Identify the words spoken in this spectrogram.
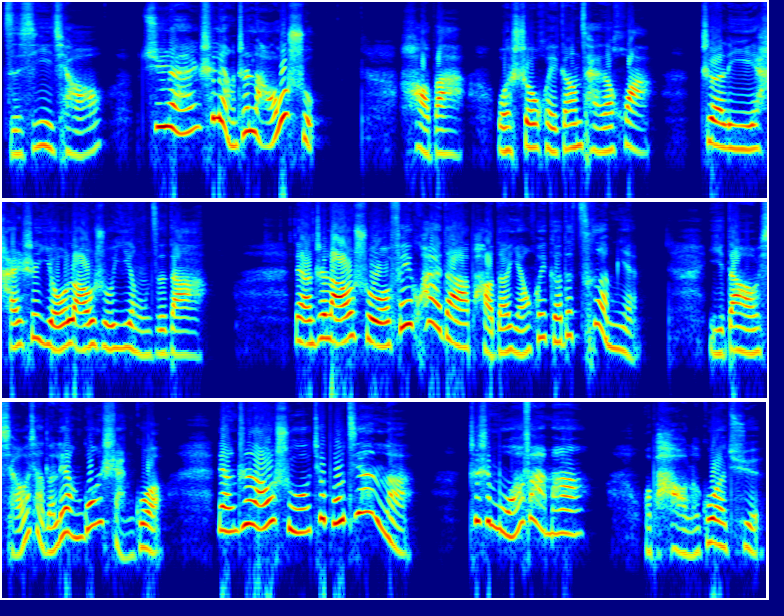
仔细一瞧，居然是两只老鼠。好吧，我收回刚才的话，这里还是有老鼠影子的。两只老鼠飞快地跑到烟灰阁的侧面，一道小小的亮光闪过，两只老鼠就不见了。这是魔法吗？我跑了过去。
